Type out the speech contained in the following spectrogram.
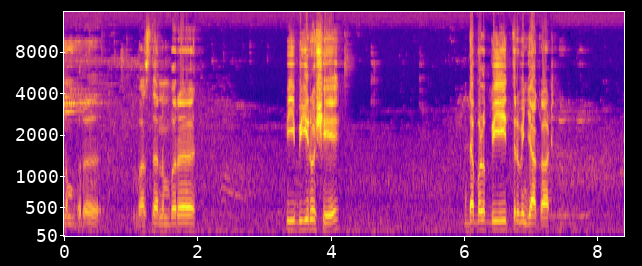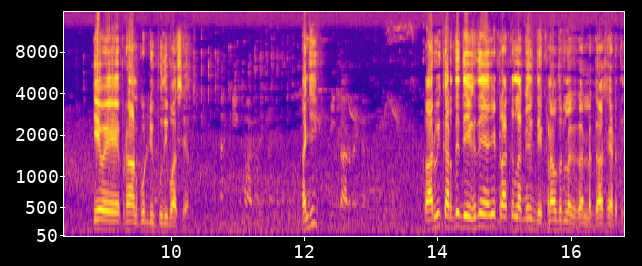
ਨੰਬਰ ਬੱਸ ਦਾ ਨੰਬਰ PB06 ਡਬਲ B 5361 ਇਹ ਹੋਏ ਪਠਾਨਕੋਟ ਡਿਪੂ ਦੀ ਬੱਸ ਆ। ਸਰ ਕੀ ਕਾਰਵਾਈ ਕਰਨੀ ਹਾਂਜੀ? ਕੀ ਕਾਰਵਾਈ ਕਰਨੀ ਕਾਰ ਵੀ ਕਰਦੇ ਦੇਖਦੇ ਆ ਜੇ ਟਰੱਕ ਲੱਗੇ ਦੇਖਣਾ ਉਧਰ ਲੱਗਾ ਲੱਗਾ ਸਾਈਡ ਤੇ।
